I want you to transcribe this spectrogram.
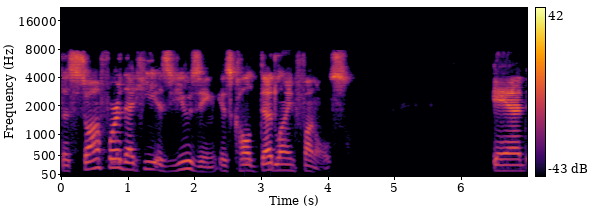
The software that he is using is called Deadline Funnels. And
